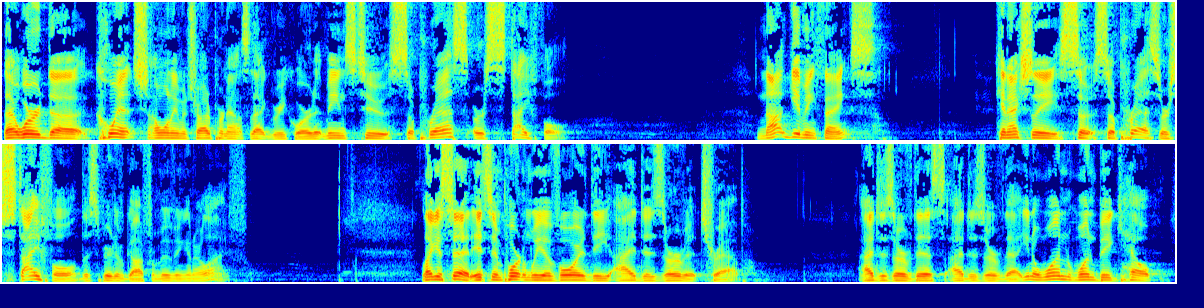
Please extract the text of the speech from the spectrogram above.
That word uh, quench, I won't even try to pronounce that Greek word. It means to suppress or stifle. Not giving thanks can actually su- suppress or stifle the Spirit of God from moving in our life. Like I said, it's important we avoid the I deserve it trap. I deserve this, I deserve that. You know, one, one big help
